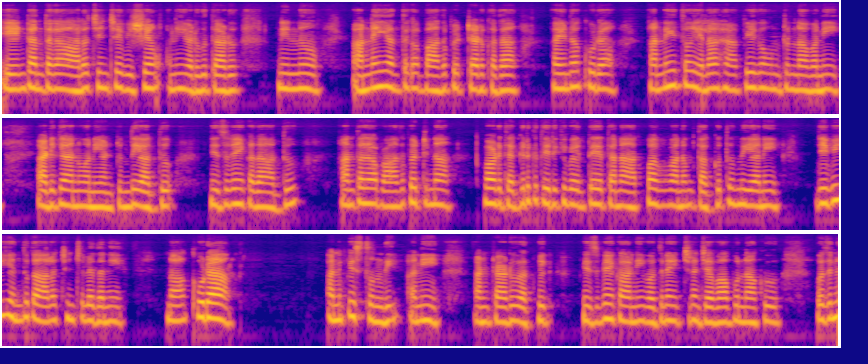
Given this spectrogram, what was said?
ఏంటంతగా ఆలోచించే విషయం అని అడుగుతాడు. నిన్ను అన్నయ్య అంతగా బాధ పెట్టాడు కదా! అయినా కూడా అన్నయ్యతో ఎలా హ్యాపీగా ఉంటున్నావని అడిగాను అని అంటుంది అద్దు. నిజమే కదా అద్దు. అంతగా బాధ పెట్టినా వాడి దగ్గరికి తిరిగి వెళ్తే తన ఆత్మాభిమానం తగ్గుతుంది అని దివి ఎందుకు ఆలోచించలేదని నాకు కూడా అనిపిస్తుంది అని అంటాడు అద్విక్. నిజమే కానీ వదిన ఇచ్చిన జవాబు నాకు వదిన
